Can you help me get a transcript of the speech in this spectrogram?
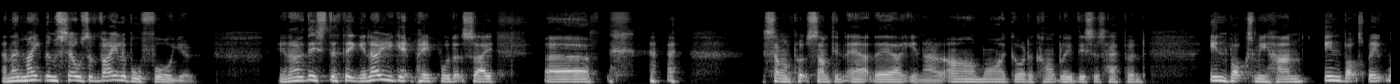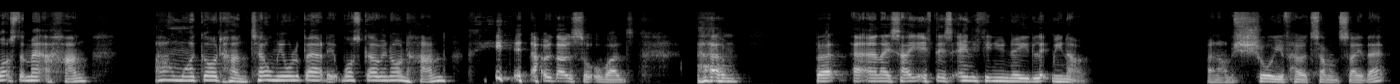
And they make themselves available for you. You know, this is the thing. You know, you get people that say, uh, someone puts something out there, you know, oh my God, I can't believe this has happened. Inbox me, hun. Inbox me. What's the matter, hun? Oh my God, hun, tell me all about it. What's going on, hun? you know, those sort of ones. Um, but, and they say, if there's anything you need, let me know. And I'm sure you've heard someone say that,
